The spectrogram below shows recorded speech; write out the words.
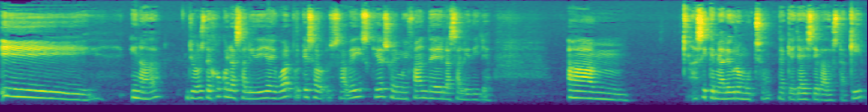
Y, y nada, yo os dejo con la salidilla igual, porque sabéis que soy muy fan de la salidilla. así que me alegro mucho de que hayáis llegado hasta aquí.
